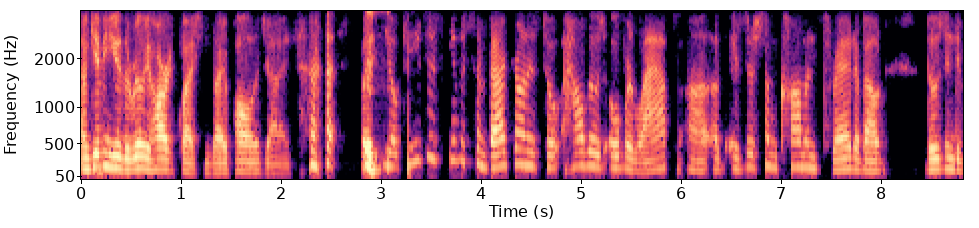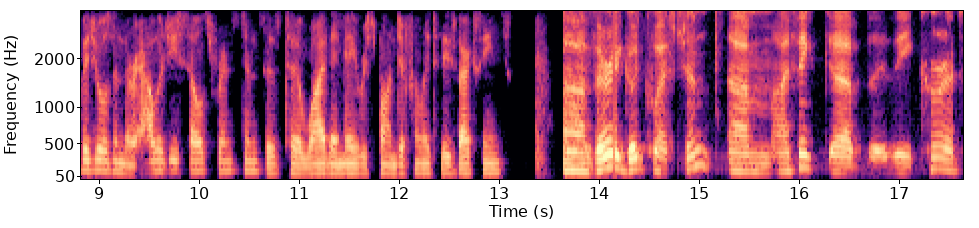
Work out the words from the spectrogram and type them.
I'm giving you the really hard questions. I apologize. but you know, can you just give us some background as to how those overlap? Uh, is there some common thread about those individuals and their allergy cells, for instance, as to why they may respond differently to these vaccines? Uh, very good question. Um, I think uh, the, the, current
